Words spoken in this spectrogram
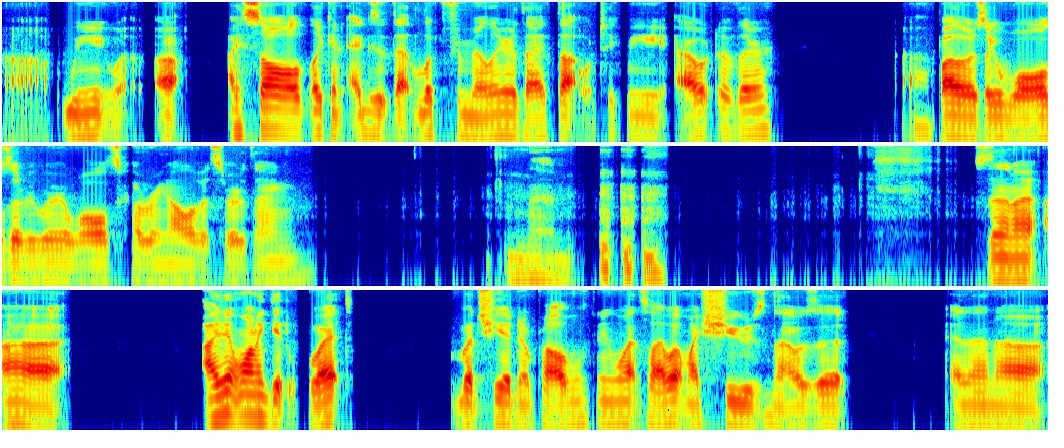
uh, we, uh, I saw like an exit that looked familiar that I thought would take me out of there. Uh, by the way, there's like walls everywhere, walls covering all of it, sort of thing. And then, so then I, uh, I didn't want to get wet, but she had no problem with getting wet, so I wet my shoes, and that was it. And then uh,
